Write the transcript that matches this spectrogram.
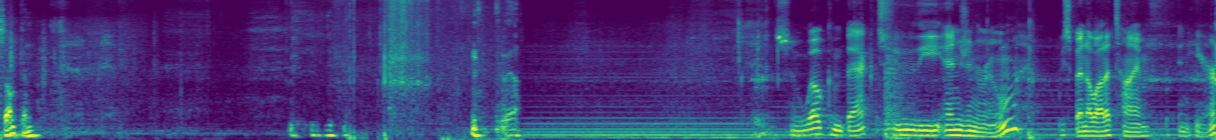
something. So welcome back to the engine room. We spend a lot of time in here.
